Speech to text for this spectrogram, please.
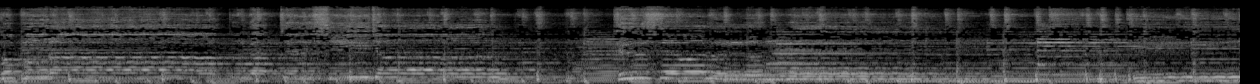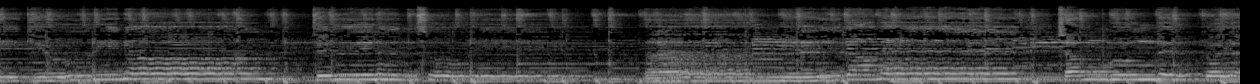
그 같은 시절 그 세월 흘렀네 귀 기울이면 들리는 소리 난이 밤에 장군 될 거야.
